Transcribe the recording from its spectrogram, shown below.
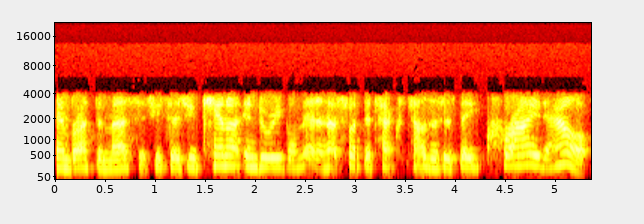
and brought the message. He says, You cannot endure evil men. And that's what the text tells us is they cried out.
